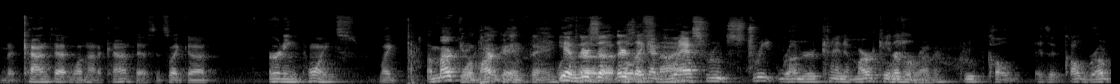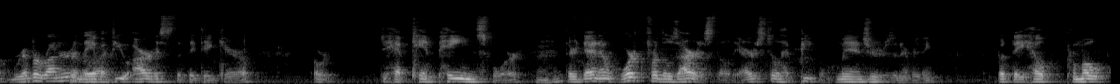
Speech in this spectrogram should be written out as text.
the contest. Well, not a contest. It's like uh, earning points, like a marketing, for marketing thing. Yeah, with, there's uh, a there's like a Nine. grassroots street runner kind of marketing River Runner. group called is it called River Runner, River and they have a few artists that they take care of or have campaigns for. Mm-hmm. They're, don't work for those artists though. The artists still have people, managers, and everything, but they help promote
